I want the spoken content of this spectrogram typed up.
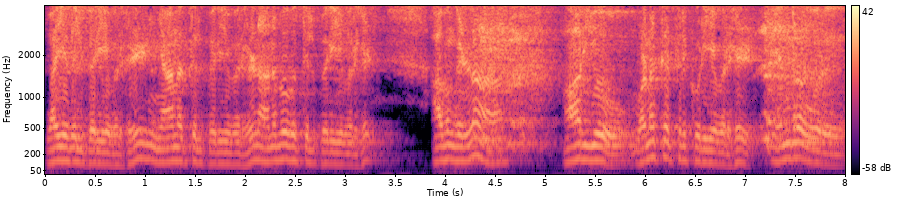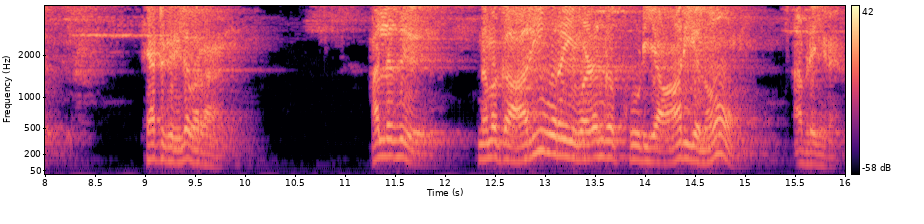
வயதில் பெரியவர்கள் ஞானத்தில் பெரியவர்கள் அனுபவத்தில் பெரியவர்கள் அவங்கெல்லாம் ஆரியோ வணக்கத்திற்குரியவர்கள் என்ற ஒரு கேட்டகரியில் வர்றாங்க. அல்லது நமக்கு அறிவுரை வழங்கக்கூடிய ஆரியனோ அப்படிங்கிறார்.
